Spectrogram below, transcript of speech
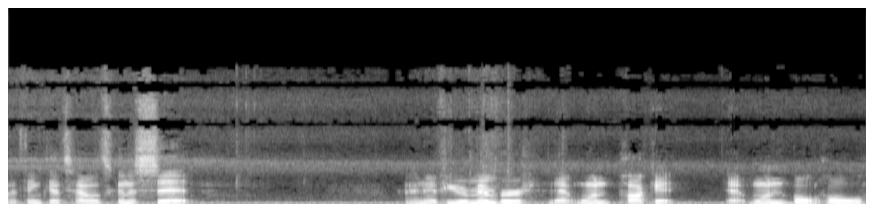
I think that's how it's gonna sit. And if you remember that one pocket, that one bolt hole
